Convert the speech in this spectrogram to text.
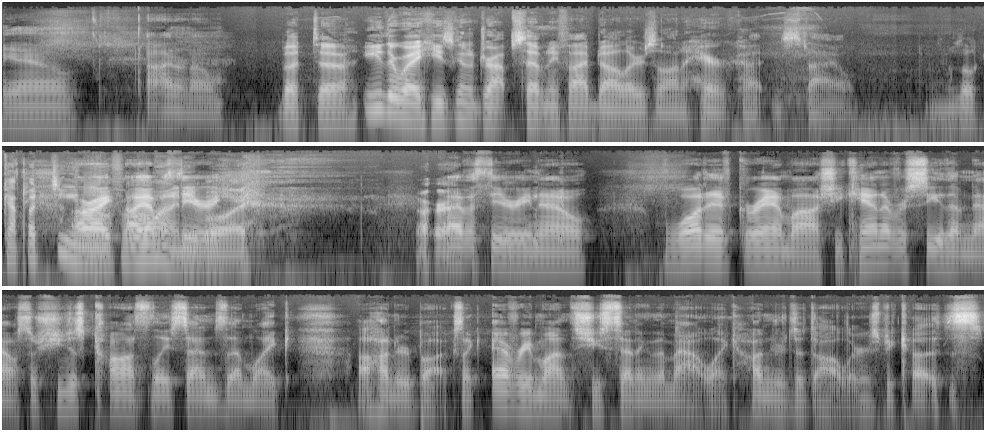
Yeah, I don't know. But uh, either way, he's going to drop seventy five dollars on a haircut and style. A little cappuccino All right, for I the have a whiny theory. boy. All right. I have a theory now. what if grandma she can't ever see them now so she just constantly sends them like a hundred bucks like every month she's sending them out like hundreds of dollars because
